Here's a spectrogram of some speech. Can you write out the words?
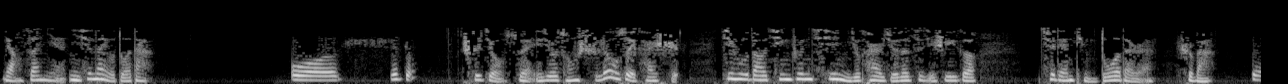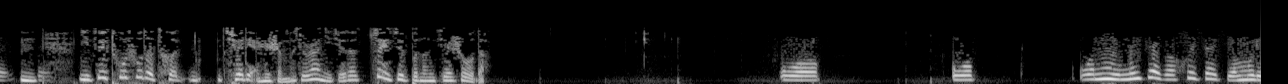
两三年，你现在有多大？我十九。十九岁，也就是从十六岁开始进入到青春期，你就开始觉得自己是一个缺点挺多的人，是吧？对。嗯，你最突出的特缺点是什么？就让你觉得最最不能接受的？我我我，你们这个会在节目里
